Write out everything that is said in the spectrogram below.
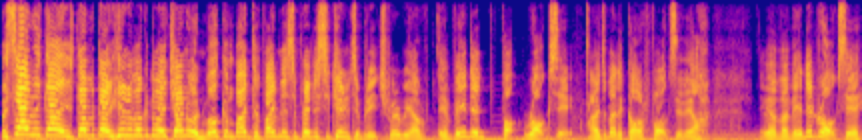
What's happening guys, Devil down here and welcome to my channel and welcome back to 5 Nights at Freddy's Security Breach where we have evaded Fo Roxy. I was about to call her Foxy there. We have evaded Roxy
